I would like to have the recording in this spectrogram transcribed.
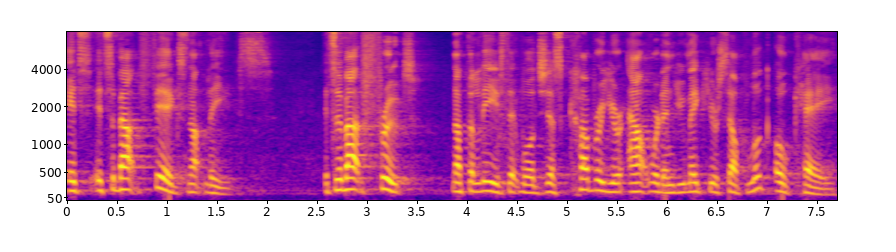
It's, it's about figs, not leaves. It's about fruit, not the leaves that will just cover your outward and you make yourself look okay.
